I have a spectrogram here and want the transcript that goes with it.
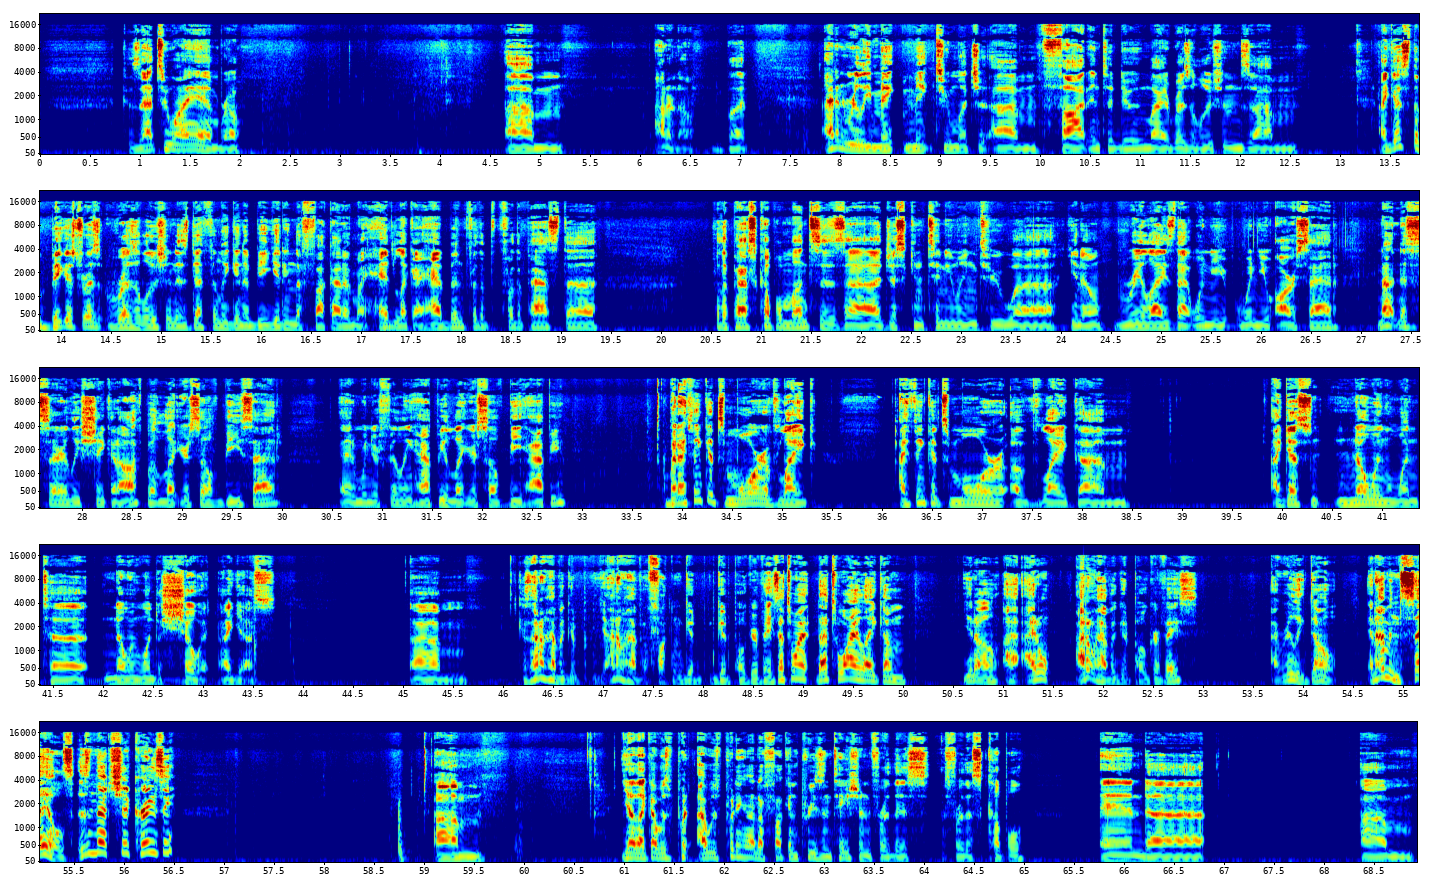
Cause that's who I am, bro. Um I don't know, but I didn't really make make too much um thought into doing my resolutions. Um I guess the biggest res- resolution is definitely going to be getting the fuck out of my head, like I have been for the for the past uh, for the past couple months. Is uh, just continuing to uh, you know realize that when you when you are sad, not necessarily shake it off, but let yourself be sad, and when you're feeling happy, let yourself be happy. but I think it's more of like I think it's more of like um I guess knowing when to knowing when to show it, I guess. Um cuz I don't have a good I don't have a fucking good good poker face. That's why that's why like um you know, I I don't I don't have a good poker face. I really don't. And I'm in sales. Isn't that shit crazy? Um yeah, like I was put I was putting on a fucking presentation for this for this couple and uh um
